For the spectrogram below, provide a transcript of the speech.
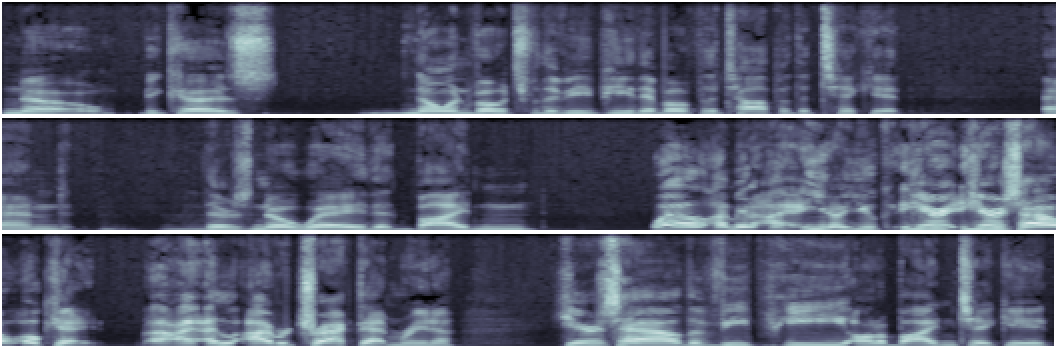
no, because no one votes for the VP; they vote for the top of the ticket, and there's no way that Biden. Well, I mean, I you know you here here's how. Okay, I, I, I retract that, Marina. Here's how the VP on a Biden ticket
